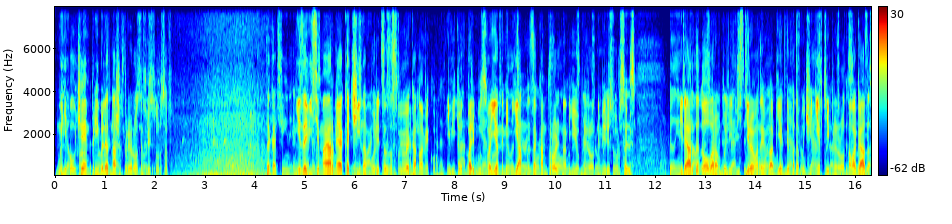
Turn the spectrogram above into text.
Мы не получаем прибыль от наших природных ресурсов. Независимая армия Качина борется за свою экономику и ведет борьбу с военными Мьянмы за контроль над ее природными ресурсами. Миллиарды долларов были инвестированы в объекты по добыче нефти и природного газа.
